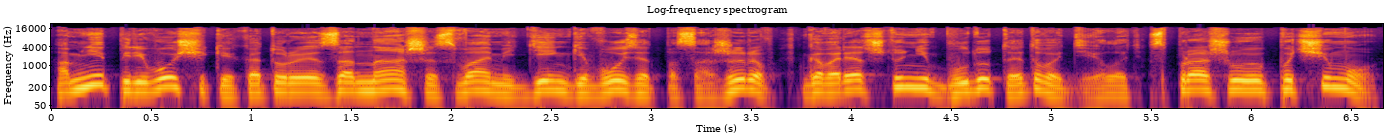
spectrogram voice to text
А мне перевозчики, которые за наши с вами деньги возят пассажиров, говорят, что не будут этого делать. Спрашиваю, почему?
